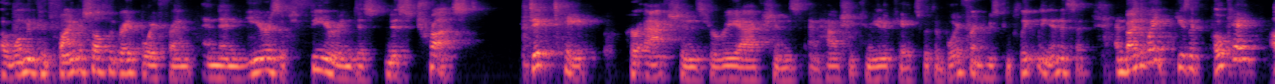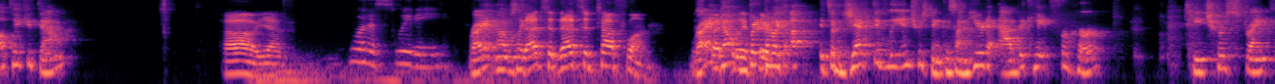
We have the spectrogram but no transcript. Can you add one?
A woman could find herself a great boyfriend, and then years of fear and dis- mistrust dictate her actions, her reactions, and how she communicates with a boyfriend who's completely innocent. And by the way, he's like, okay, I'll take it down. Oh, yeah. What a sweetie. Right. And I was like, that's a, that's a tough one right? No, but, but like uh, it's objectively interesting because I'm here to advocate for her, teach her strength,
